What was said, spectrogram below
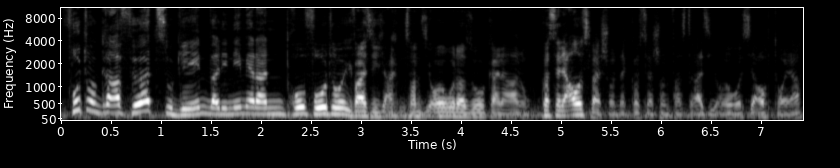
Fotografeur zu gehen, weil die nehmen ja dann pro Foto, ich weiß nicht, 28 Euro oder so, keine Ahnung. Kostet ja der Ausweis schon, der kostet ja schon fast 30 Euro, ist ja auch teuer.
